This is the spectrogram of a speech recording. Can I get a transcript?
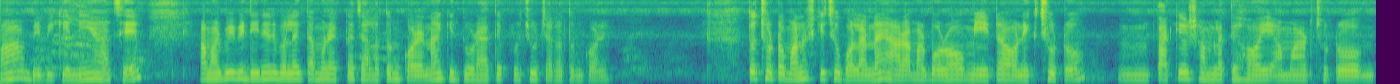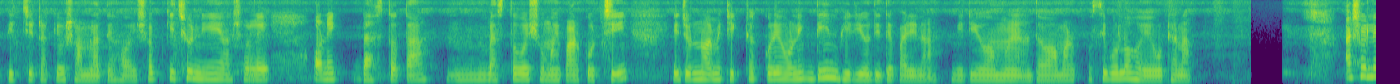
মা বেবিকে নিয়ে আছে। আমার বেবি দিনের বেলায় তেমন একটা জ্বালাতন করে না, কিন্তু রাতে প্রচুর জ্বালাতন করে। তো ছোট মানুষ কিছু বলার নাই, আর আমার বড় মেয়েটা অনেক ছোট। তাকেও সামলাতে হয়, আমার ছোট পিচ্চিটাকেও সামলাতে হয়। সব কিছু নিয়ে আসলে অনেক ব্যস্ততা ব্যস্ত হয়ে সময় পার করছি। এই জন্য আমি ঠিকঠাক করে অনেক দিন ভিডিও দিতে পারি না। ভিডিও আমার দেওয়া আমার পসিবলও হয়ে ওঠে না। আসলে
